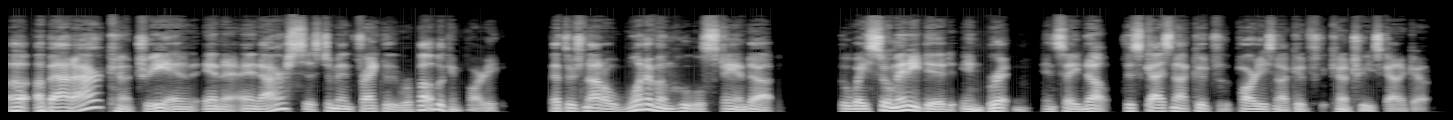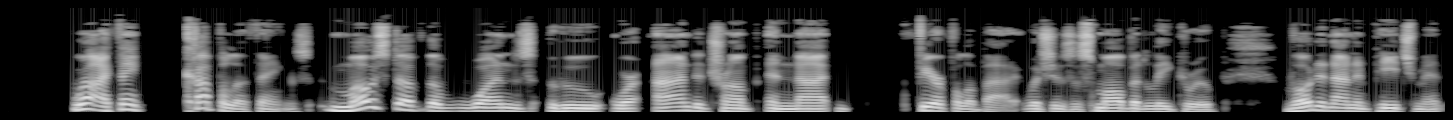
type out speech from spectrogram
uh, about our country and, and, and our system and frankly, the Republican party that there's not a one of them who will stand up the way so many did in Britain and say, no, this guy's not good for the party. He's not good for the country. He's got to go. Well, I think couple of things. Most of the ones who were on to Trump and not fearful about it, which is a small but elite group, voted on impeachment,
